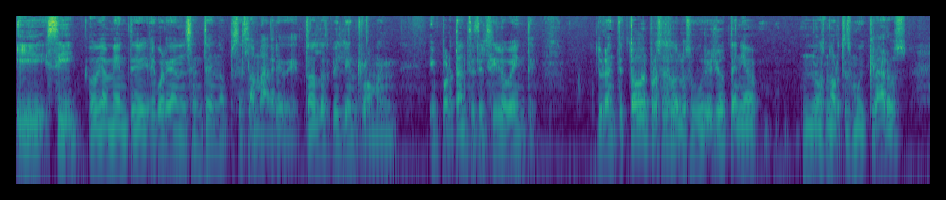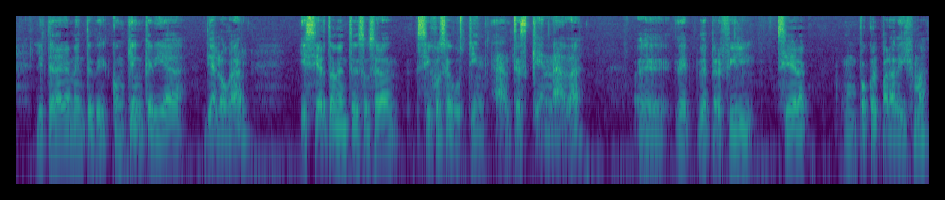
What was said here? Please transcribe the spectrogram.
Y sí, obviamente, el Guardián del Centeno pues, es la madre de todas las building roman importantes del siglo XX. Durante todo el proceso de los suburbios yo tenía unos nortes muy claros, literariamente, de con quién quería dialogar. Y ciertamente esos eran, sí, José Agustín, antes que nada, eh, de, de perfil, sí era un poco el paradigma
